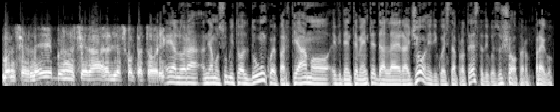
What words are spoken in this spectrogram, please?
Buonasera a lei e buonasera agli ascoltatori. E allora andiamo subito al dunque, partiamo evidentemente dalle ragioni di questa protesta, di questo sciopero. Prego.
